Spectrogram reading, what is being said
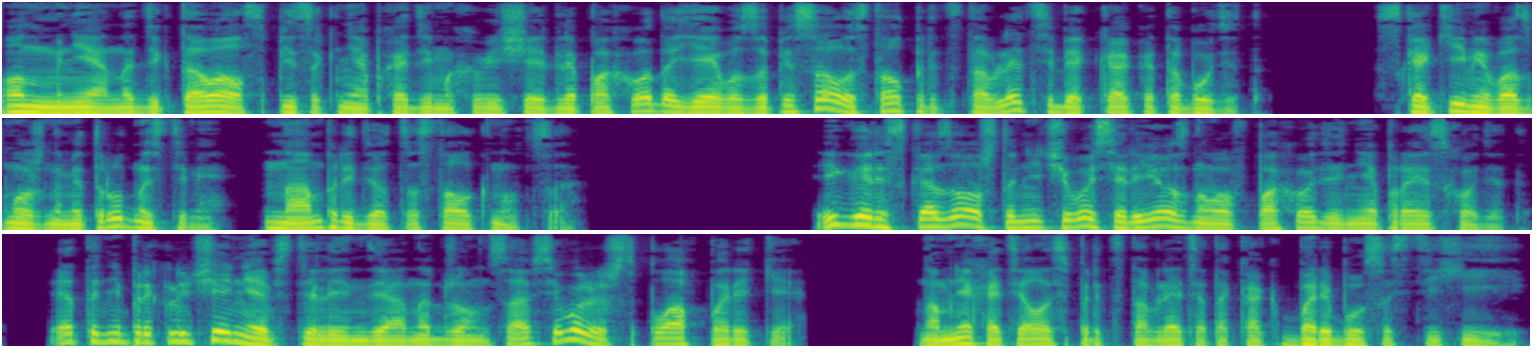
Он мне надиктовал список необходимых вещей для похода, я его записал и стал представлять себе, как это будет. С какими возможными трудностями нам придется столкнуться. Игорь сказал, что ничего серьезного в походе не происходит. Это не приключение в стиле Индиана Джонса, а всего лишь сплав по реке но мне хотелось представлять это как борьбу со стихией.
